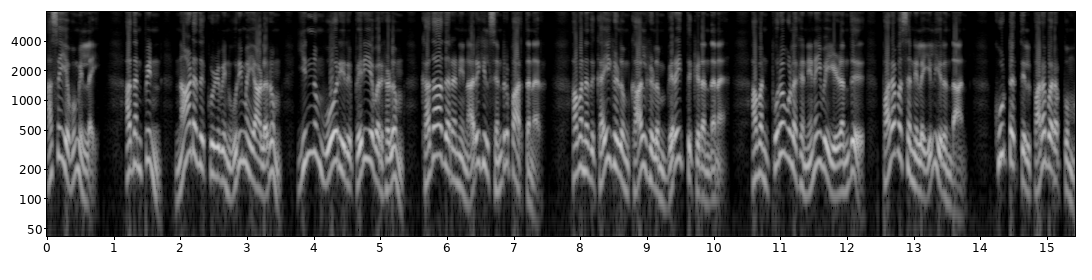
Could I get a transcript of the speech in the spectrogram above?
அசையவும் இல்லை அதன்பின் நாடகக் குழுவின் உரிமையாளரும் இன்னும் ஓரிரு பெரியவர்களும் கதாதரனின் அருகில் சென்று பார்த்தனர். அவனது கைகளும் கால்களும் விரைத்து கிடந்தன. அவன் புறவுலக நினைவை இழந்து பரவச நிலையில் இருந்தான். கூட்டத்தில் பரபரப்பும்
